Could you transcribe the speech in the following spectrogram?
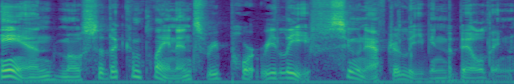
And most of the complainants report relief soon after leaving the building.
